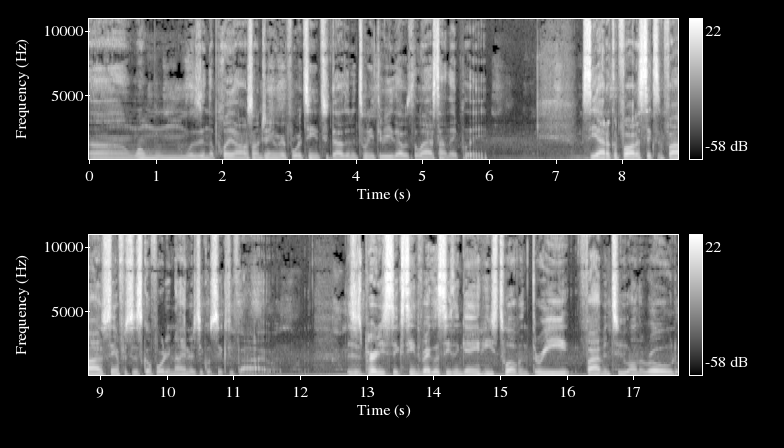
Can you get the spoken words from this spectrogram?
Um, one was in the playoffs on January 14, 2023. That was the last time they played. Seattle could fall to 6 and 5. San Francisco 49ers equals 65. This is Purdy's 16th regular season game. He's 12 and 3, 5 and 2 on the road.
